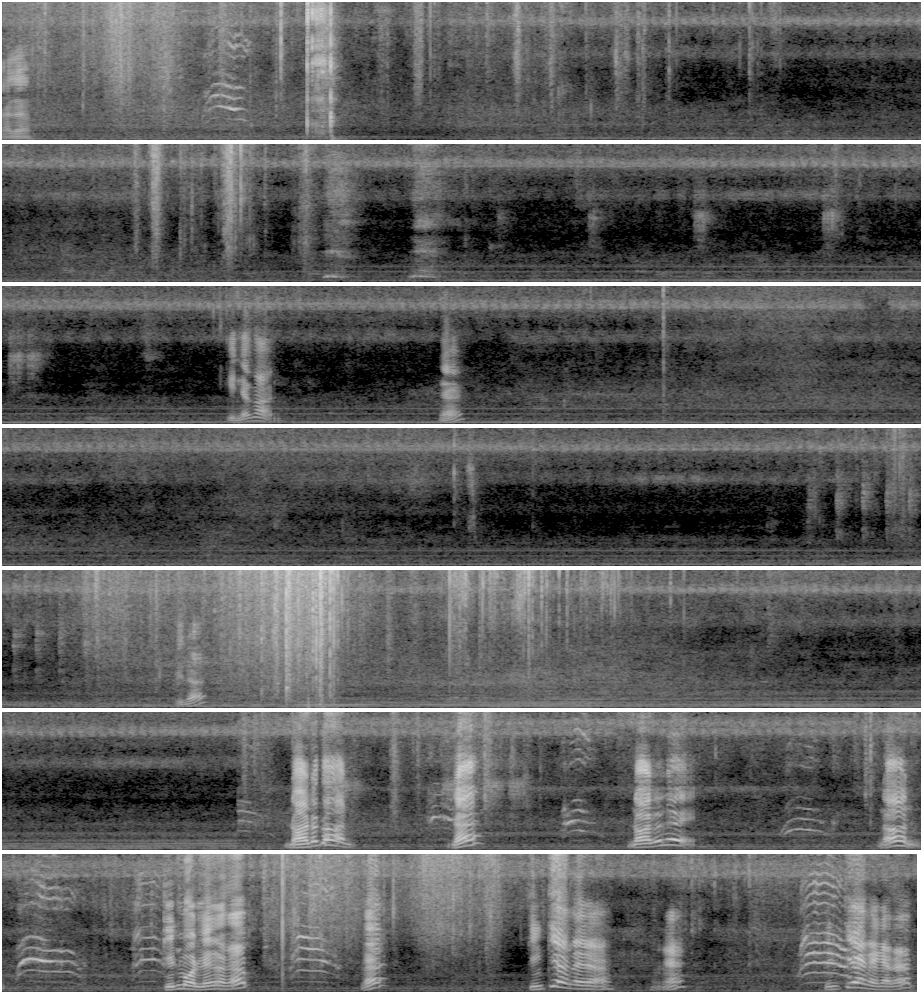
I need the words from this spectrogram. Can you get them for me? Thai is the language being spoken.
มาเนอนนะกินนะ นอนแล้วก่อน นะ นอนแล้วเลยนอน กินหมดเลยนะครับ นะ กินเกลี้ยงเลยนะนะกินเกลี้ยงเลยนะครับ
